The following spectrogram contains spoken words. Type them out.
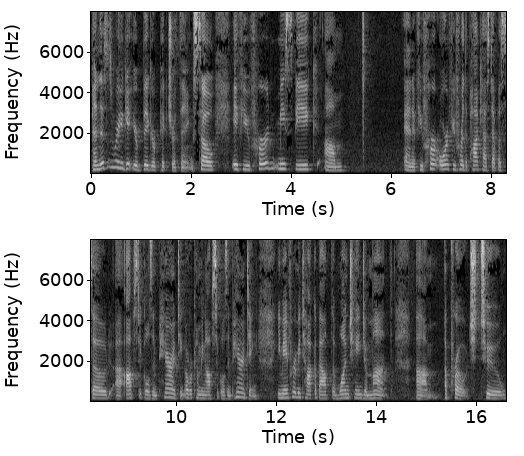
And this is where you get your bigger picture things. So if you've heard me speak, um, and if you've heard, or if you've heard the podcast episode, uh, Obstacles in Parenting, Overcoming Obstacles in Parenting, you may have heard me talk about the one change a month um, approach to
